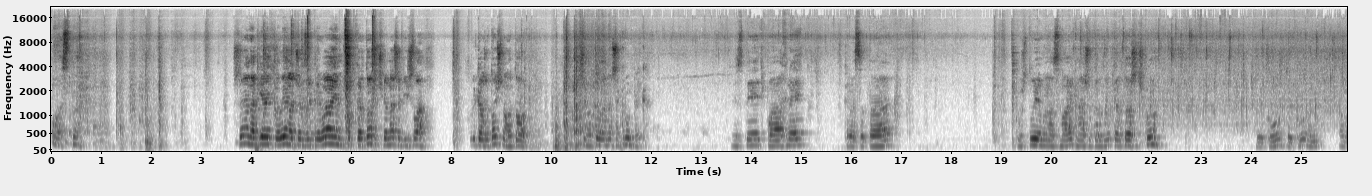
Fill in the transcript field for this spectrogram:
Ось так. Ще на 5 хвилиночок закриваємо, щоб картошечка наша дійшла. Рулька вже точно готова. Ще готова наша крумпелька. Свистить, пахне. Красота. Куштуємо на смак нашу картошечку. Таку, таку, ну, оба.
